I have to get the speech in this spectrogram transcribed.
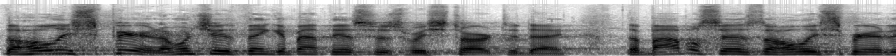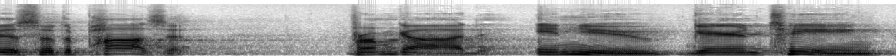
The Holy Spirit, I want you to think about this as we start today. The Bible says the Holy Spirit is a deposit from God in you, guaranteeing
